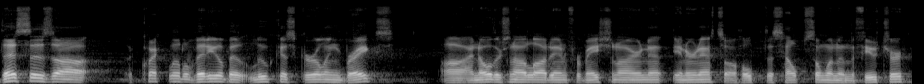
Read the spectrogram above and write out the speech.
This is a, a quick little video about Lucas Girling brakes. Uh, I know there's not a lot of information on our internet, so I hope this helps someone in the future.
